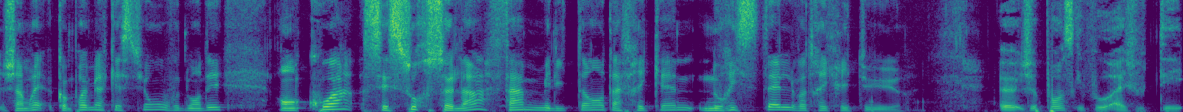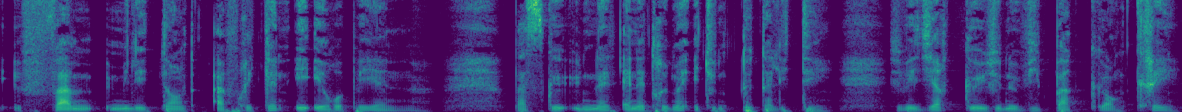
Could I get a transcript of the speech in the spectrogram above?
J'aimerais, comme première question, vous demander en quoi ces sources-là, femmes militantes africaines nourrissent-elles votre écriture? Euh, Je pense qu'il faut ajouter femmes militantes africaines et européennes. Parce qu'un être humain est une totalité. Je vais dire que je ne vis pas qu'ancré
